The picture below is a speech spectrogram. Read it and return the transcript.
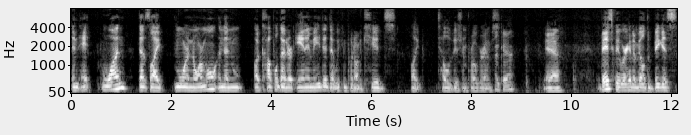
And it, one that's like more normal, and then a couple that are animated that we can put on kids like television programs. Okay. Yeah. Basically, we're gonna build the biggest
